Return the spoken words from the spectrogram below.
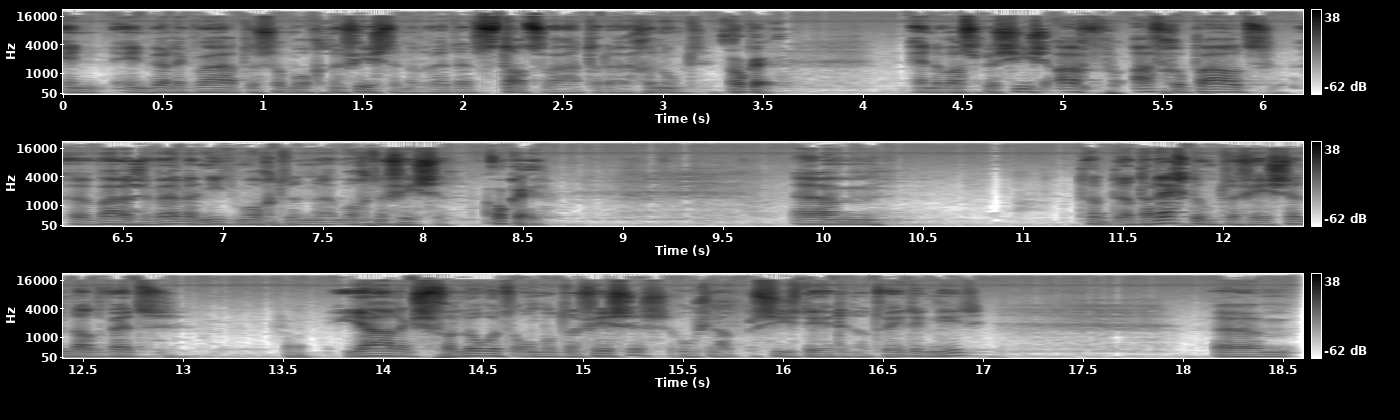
in, in welk water ze mochten vissen. Dat werd het stadswater uh, genoemd. Oké. Okay. En er was precies af, afgepaald uh, waar ze wel en niet mochten, uh, mochten vissen. Oké. Okay. Um, dat, dat recht om te vissen, dat werd jaarlijks verloot onder de vissers. Hoe ze dat precies deden, dat weet ik niet. Um,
